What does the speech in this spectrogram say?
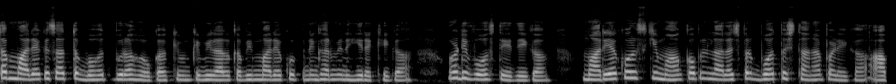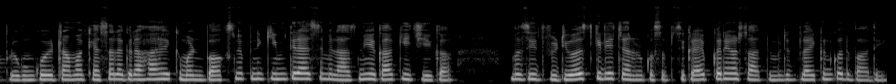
तब मारिया के साथ तो बहुत बुरा होगा, क्योंकि बिलाल कभी मारिया को अपने घर में नहीं रखेगा और डिवोर्स दे देगा। मारिया को और उसकी माँ को अपने लालच पर बहुत पछताना पड़ेगा। आप लोगों को ये ड्रामा कैसा लग रहा है? कमेंट बॉक्स में अपनी कीमती राय से मिलाजमी आगा कीजिएगा। मज़ीद वीडियोज़ के लिए चैनल को सब्सक्राइब करें और साथ में मुझे बेलाइकन को दबा दें।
